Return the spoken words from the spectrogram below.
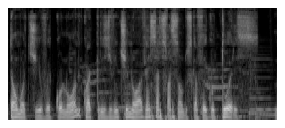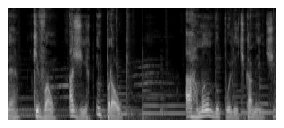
Então, o motivo econômico, a crise de 29, a insatisfação dos cafeicultores, né, que vão agir em prol, armando politicamente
